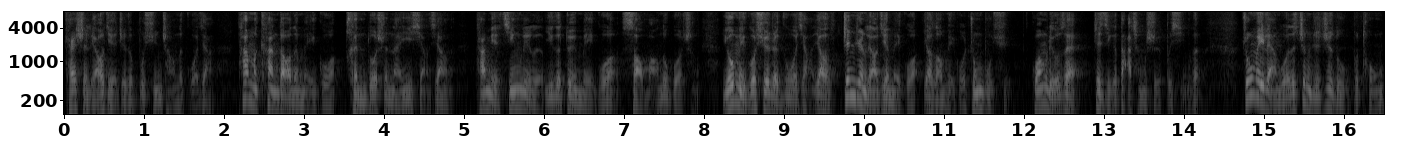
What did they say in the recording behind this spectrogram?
开始了解这个不寻常的国家。他们看到的美国很多是难以想象的。他们也经历了一个对美国扫盲的过程。有美国学者跟我讲，要真正了解美国，要到美国中部去，光留在这几个大城市不行的。中美两国的政治制度不同，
